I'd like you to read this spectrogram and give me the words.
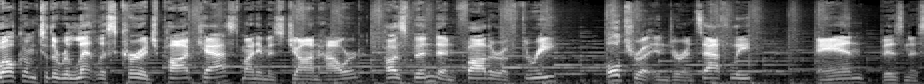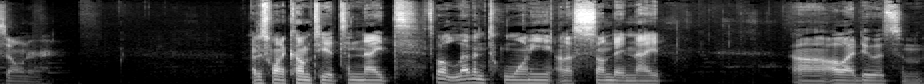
Welcome to the Relentless Courage podcast. My name is Jon Howard, husband and father of three, ultra endurance athlete, and business owner. I just want to come to you tonight. It's about 11:20 on a Sunday night. Uh, all I do is some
